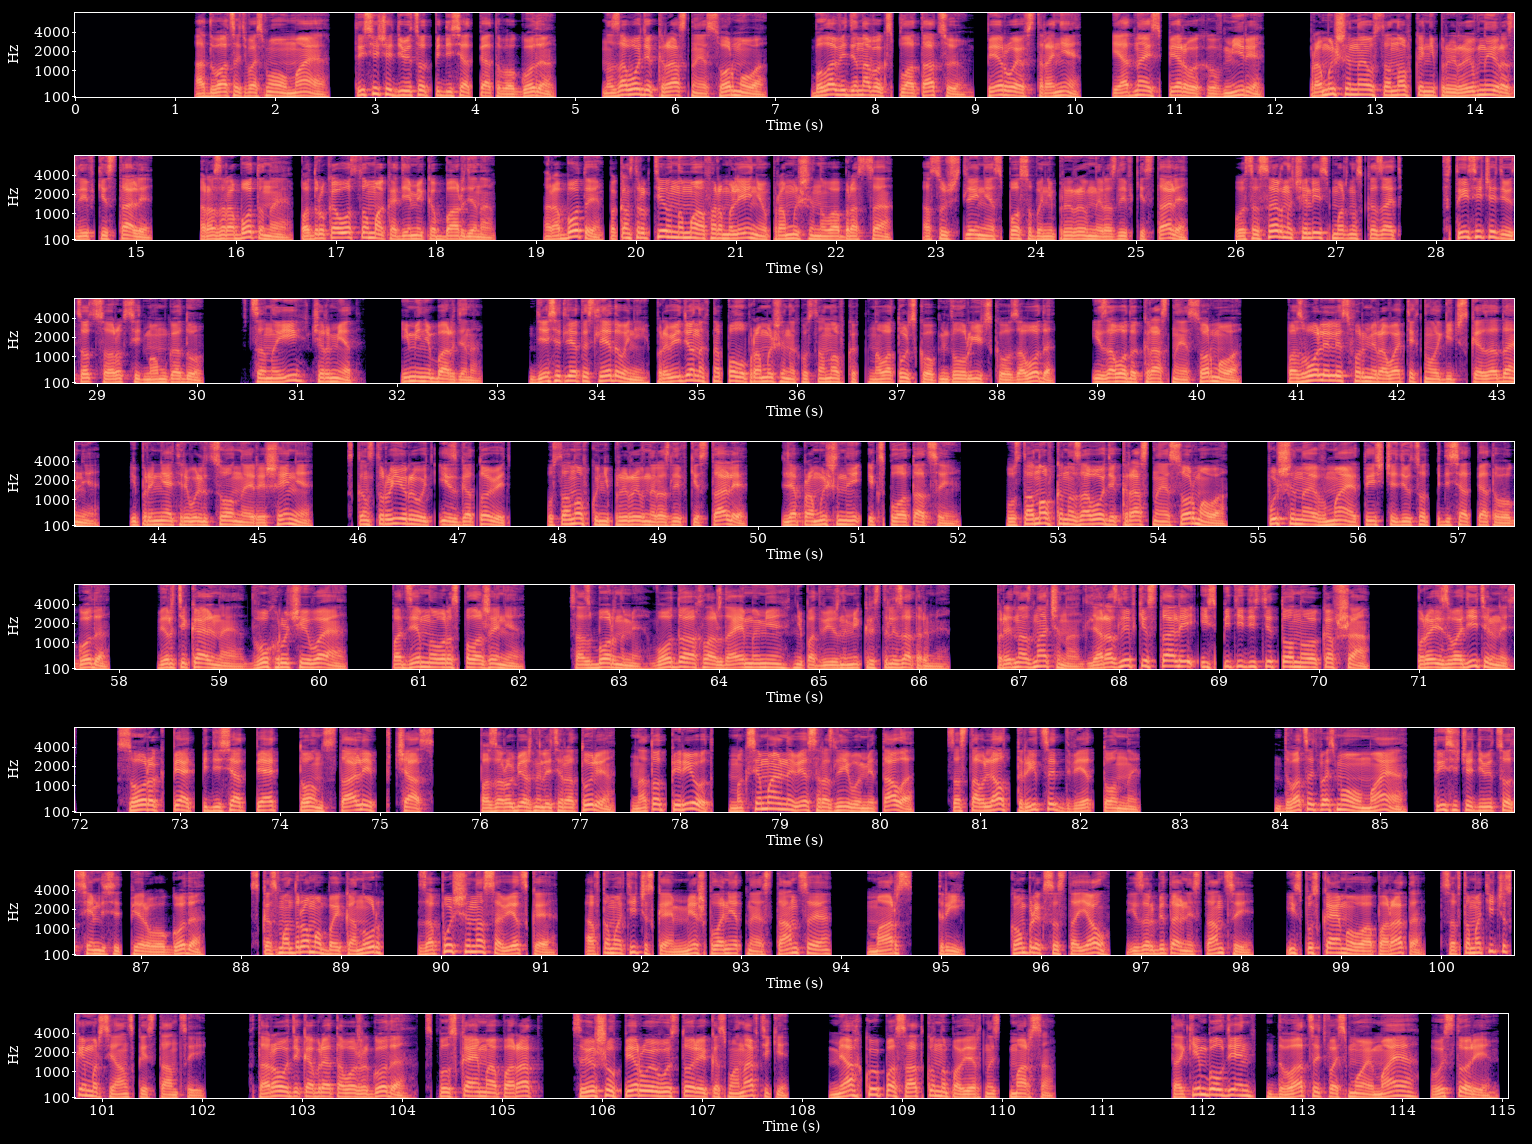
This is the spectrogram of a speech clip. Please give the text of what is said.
А 28 мая 1955 года на заводе «Красное Сормово» была введена в эксплуатацию первая в стране и одна из первых в мире промышленная установка непрерывной разливки стали, разработанная под руководством академика Бардина. Работы по конструктивному оформлению промышленного образца осуществления способа непрерывной разливки стали в СССР начались, можно сказать, в 1947 году в ЦНИ «Чермет» имени Бардина. Десять лет исследований, проведенных на полупромышленных установках Новотульского металлургического завода и завода «Красное Сормово», позволили сформировать технологическое задание и принять революционное решение сконструировать и изготовить установку непрерывной разливки стали для промышленной эксплуатации. Установка на заводе «Красное Сормово», пущенная в мае 1955 года, вертикальная, двухручьевая, подземного расположения, со сборными водоохлаждаемыми неподвижными кристаллизаторами. Предназначена для разливки стали из 50-тонного ковша. Производительность 45-55 тонн стали в час. По зарубежной литературе на тот период максимальный вес разлива металла составлял 32 тонны. 28 мая 1971 года с космодрома Байконур запущена советская автоматическая межпланетная станция Марс-3. Комплекс состоял из орбитальной станции и спускаемого аппарата с автоматической марсианской станцией. 2 декабря того же года спускаемый аппарат совершил первую в истории космонавтики мягкую посадку на поверхность Марса. Таким был день 28 мая в истории.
